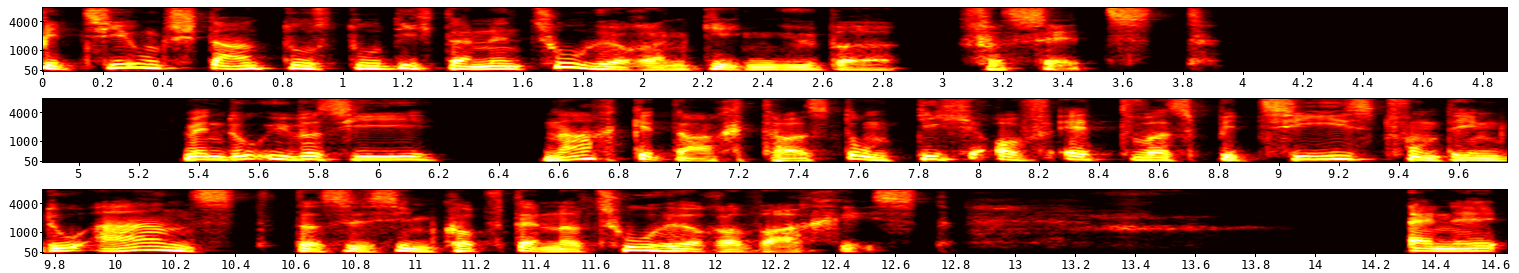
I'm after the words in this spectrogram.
Beziehungsstatus du dich deinen Zuhörern gegenüber versetzt. Wenn du über sie nachgedacht hast und dich auf etwas beziehst, von dem du ahnst, dass es im Kopf deiner Zuhörer wach ist. Eine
